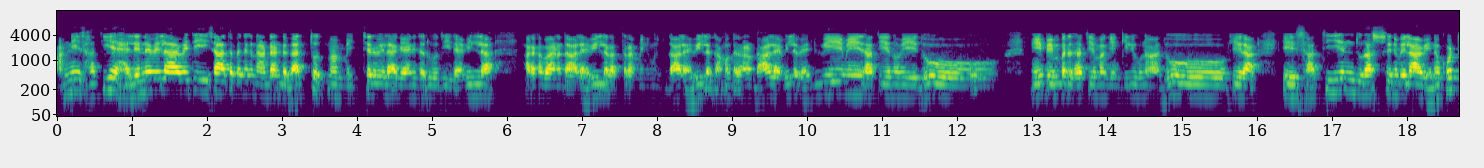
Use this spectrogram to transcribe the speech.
අන්නේ සතිය හැලෙන වෙලාවේදී ඊසాత බඳගෙන අඬන්න ගත්තොත් මම මෙච්චර වෙලා ගෑණි දරුවෝ දීලා ඇවිල්ලා අරක බාන දාලා ඇවිල්ලා රත්තරන් මිනිමුතු දාලා ඇවිල්ලා ගම කරන දාලා ඇවිල්ලා වැඩිවේ මේ සතිය නොවේ දෝ මේ පෙම්බර සතිය මගෙන් කිලි වුණා දෝ කියලා ඒ සතියෙන් දුරස් වෙන වෙලාව වෙනකොට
